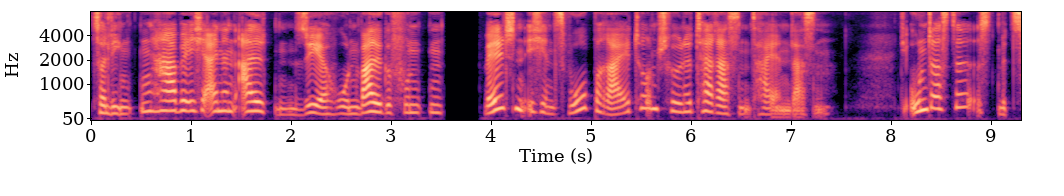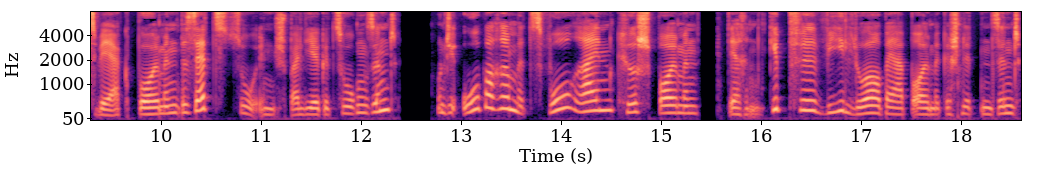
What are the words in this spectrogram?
Zur Linken habe ich einen alten, sehr hohen Wall gefunden, welchen ich in zwei breite und schöne Terrassen teilen lassen. Die unterste ist mit Zwergbäumen besetzt, so in Spalier gezogen sind, und die obere mit zwei Reihen Kirschbäumen, deren Gipfel wie Lorbeerbäume geschnitten sind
